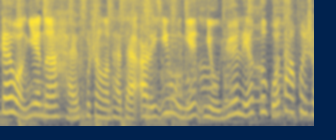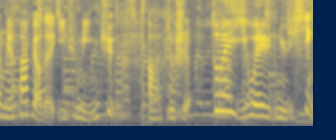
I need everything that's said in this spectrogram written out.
该网页呢还附上了他在2015年纽约联合国大会上面发表的一句名句，啊，就是作为一位女性，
